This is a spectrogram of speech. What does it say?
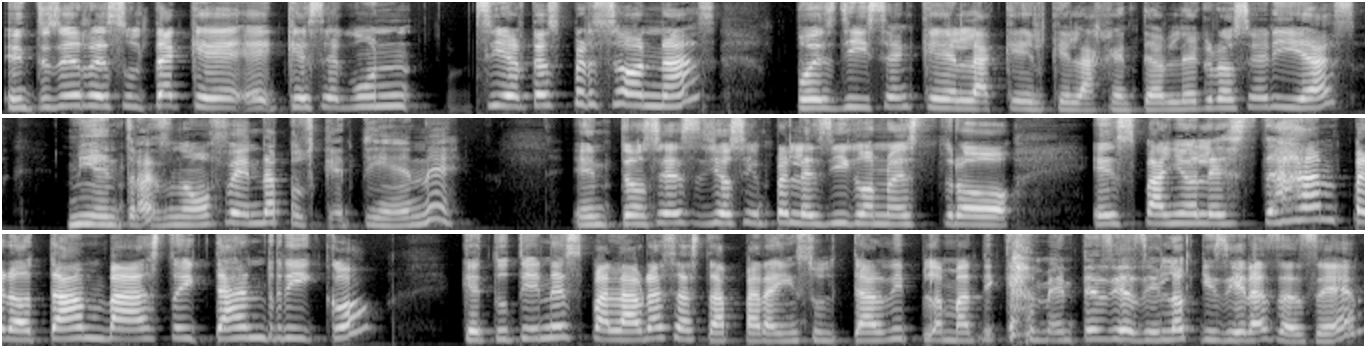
Entonces resulta que, eh, que según ciertas personas, pues dicen que la, que, que la gente hable groserías, mientras no ofenda, pues ¿qué tiene? Entonces yo siempre les digo, nuestro español es tan, pero tan vasto y tan rico que tú tienes palabras hasta para insultar diplomáticamente si así lo quisieras hacer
